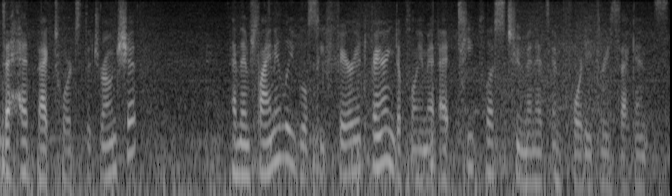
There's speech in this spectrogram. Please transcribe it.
to head back towards the drone ship. And then finally, we'll see fairing fairing deployment at T plus 2 minutes and 43 seconds.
